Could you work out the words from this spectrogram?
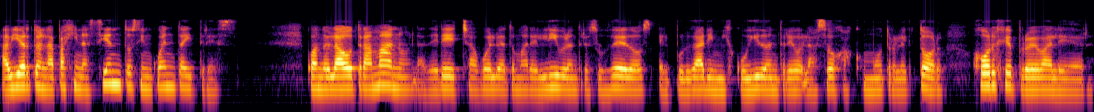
abierto en la página 153. Cuando la otra mano, la derecha, vuelve a tomar el libro entre sus dedos, el pulgar inmiscuido entre las hojas como otro lector, Jorge prueba a leer.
